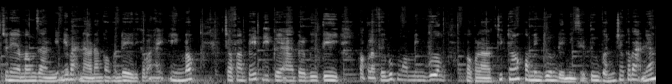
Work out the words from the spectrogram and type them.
Cho nên là mong rằng những cái bạn nào đang có vấn đề thì các bạn hãy inbox cho fanpage DK Beauty hoặc là Facebook Ngô Minh Vương hoặc là TikTok Ngô Minh Vương để mình sẽ tư vấn cho các bạn nhé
